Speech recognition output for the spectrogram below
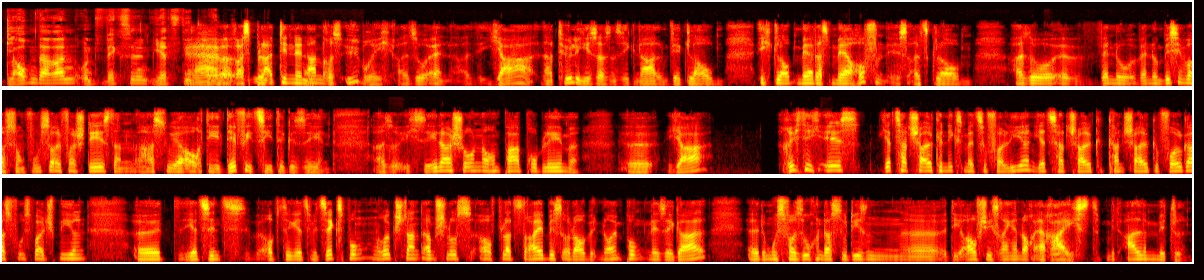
glauben daran und wechseln jetzt den ja, Trainer. Aber was bleibt ihnen denn anderes übrig? Also äh, ja, natürlich ist das ein Signal und wir glauben. Ich glaube mehr, dass mehr Hoffen ist als Glauben. Also äh, wenn du wenn du ein bisschen was vom Fußball verstehst, dann hast du ja auch die Defizite gesehen. Also ich sehe da schon noch ein paar Probleme. Äh, ja, richtig ist, jetzt hat Schalke nichts mehr zu verlieren. Jetzt hat Schalke, kann Schalke Vollgas-Fußball spielen. Äh, jetzt sind, ob du jetzt mit sechs Punkten Rückstand am Schluss auf Platz drei bist oder auch mit neun Punkten, ist egal. Äh, du musst versuchen, dass du diesen, äh, die Aufstiegsränge noch erreichst, mit allen Mitteln.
